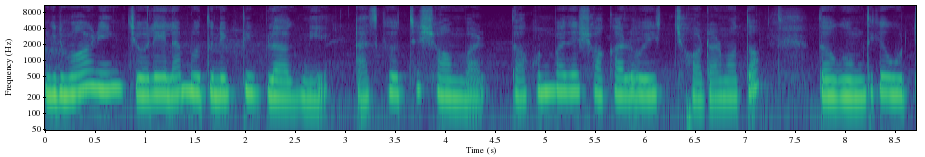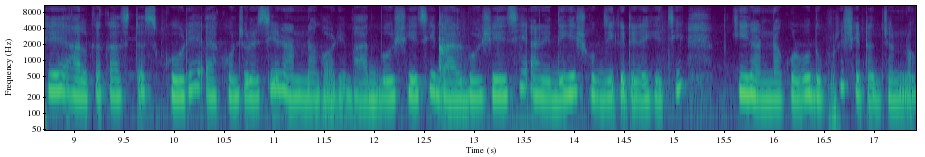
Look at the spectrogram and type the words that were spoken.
গুড মর্নিং চলে এলাম নতুন একটি ব্লগ নিয়ে। আজকে হচ্ছে সোমবার। তখন বাজে সকাল ওই ছটার মতো। তো ঘুম থেকে উঠে হালকা কাজ টাজ করে এখন চলেছি রান্নাঘরে। ভাত বসিয়েছি, ডাল বসিয়েছি আর এদিকে সবজি কেটে রেখেছি। কি রান্না করব দুপুরে সেটার জন্য।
